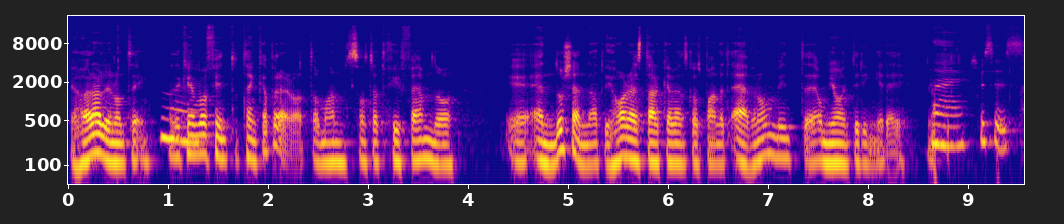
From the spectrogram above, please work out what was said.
jag hör aldrig någonting. Men det kan ju vara fint att tänka på det då. Att om man som strategi 5 då eh, ändå känner att vi har det här starka vänskapsbandet även om, vi inte, om jag inte ringer dig. nej, precis.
